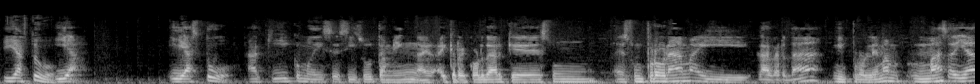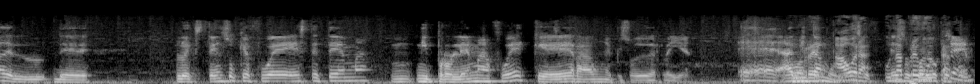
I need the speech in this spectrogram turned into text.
Y ya estuvo. Y ya. Y ya estuvo. Aquí, como dice Sisu, también hay, hay que recordar que es un, es un programa y la verdad, mi problema, más allá del, de lo extenso que fue este tema, mi problema fue que era un episodio de relleno. Eh, admitámoslo, Ahora, eso- una eso pregunta, que-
